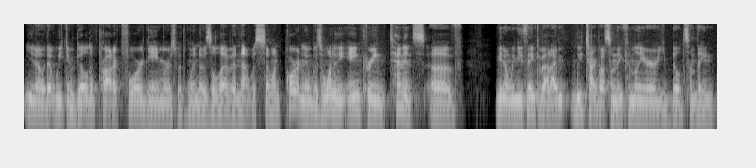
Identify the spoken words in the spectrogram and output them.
you know, that we can build a product for gamers with Windows 11 that was so important. It was one of the anchoring tenets of, you know, when you think about, it, we talk about something familiar. You build something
